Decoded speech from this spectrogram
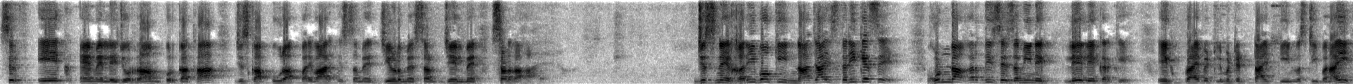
सिर्फ़ एक एमएलए जो रामपुर का था जिसका पूरा परिवार इस समय जेल में सड़, जेल में सड़ रहा है। जिसने गरीबों की नाजायज तरीके से गुंडागर्दी से जमीनें ले लेकर के एक प्राइवेट लिमिटेड टाइप की यूनिवर्सिटी बनाई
